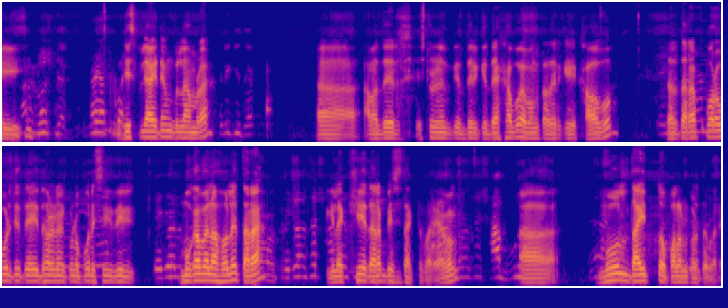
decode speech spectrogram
এই ডিসপ্লে আইটেমগুলো আমরা আমাদের স্টুডেন্টদেরকে দেখাবো এবং তাদেরকে খাওয়াবো। যাতে তারা পরবর্তীতে এই ধরনের কোনো পরিস্থিতির মোকাবেলা হলে তারা এগুলা খেয়ে তারা বেঁচে থাকতে পারে এবং মূল দায়িত্ব পালন করতে পারে।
